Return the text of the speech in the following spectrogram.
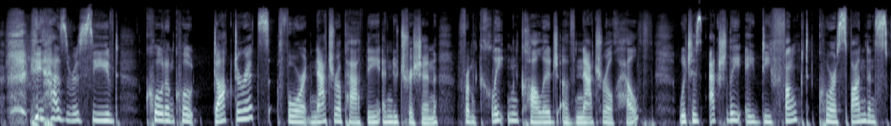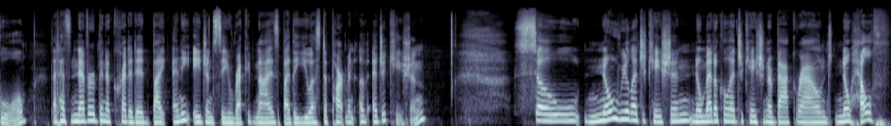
he has received quote unquote doctorates for naturopathy and nutrition from Clayton College of Natural Health, which is actually a defunct correspondence school that has never been accredited by any agency recognized by the US Department of Education. So, no real education, no medical education or background, no health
